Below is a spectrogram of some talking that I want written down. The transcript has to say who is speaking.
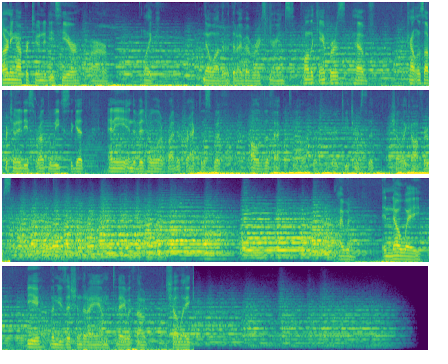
Speaker 1: Learning opportunities here are like no other that I've ever experienced. All the campers have countless opportunities throughout the weeks to get any individual or private practice with all of the faculty, all of the great teachers that Shell Lake offers. I would in no way be the musician that I am today without Shell Lake.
